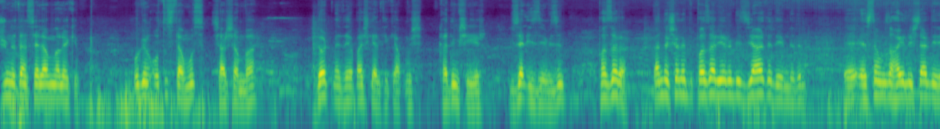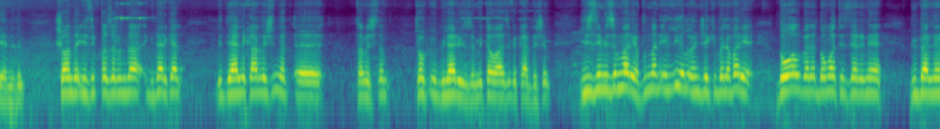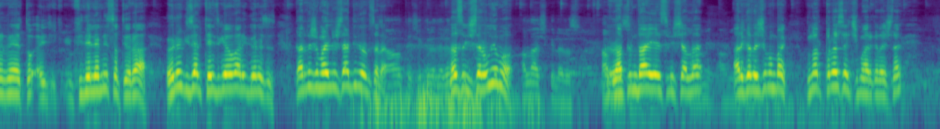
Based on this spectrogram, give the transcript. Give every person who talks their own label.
Speaker 1: Cümleten selamünaleyküm. Bugün 30 Temmuz Çarşamba. 4 medyaya başkentlik yapmış kadim şehir. Güzel İznik'imizin pazarı. Ben de şöyle bir pazar yerini bir ziyaret edeyim dedim. E, esnafımıza hayırlı işler dileyeyim dedim. Şu anda İznik pazarında giderken bir değerli kardeşimle e, tanıştım. Çok güler yüzlü, mütevazi bir kardeşim. İznik'imizin var ya bundan 50 yıl önceki böyle var ya doğal böyle domateslerini, biberlerini, e, fidelerini satıyor ha. Öyle güzel tezgahı var görürsünüz. Kardeşim hayırlı işler diliyorum sana.
Speaker 2: Sağ ol, teşekkür ederim.
Speaker 1: Nasıl işler oluyor mu?
Speaker 2: Allah'a şükürler olsun.
Speaker 1: Rabbim daha iyi etsin inşallah.
Speaker 2: Amin, amin.
Speaker 1: Arkadaşımın bak bunlar pırasa çimi arkadaşlar.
